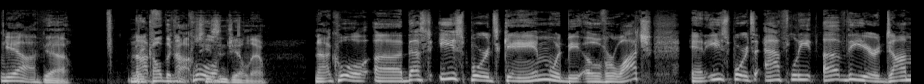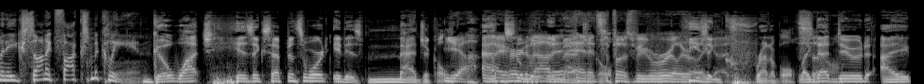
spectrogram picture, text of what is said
Yeah. yeah they called the cops cool. he's in jail now Not cool. Uh, best esports game would be Overwatch. And esports athlete of the year, Dominique Sonic Fox McLean. go watch his acceptance award it is magical Yeah, absolutely I heard about it, magical and it's supposed to be really, really he's good. incredible. Like So- that dude, I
